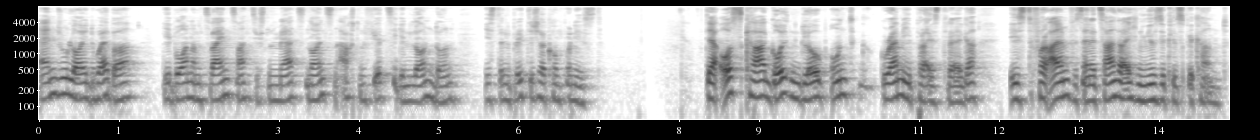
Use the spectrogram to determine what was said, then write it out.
Andrew Lloyd Webber, geboren am 22. März 1948 in London, ist ein britischer Komponist. Der Oscar, Golden Globe und Grammy-Preisträger ist vor allem für seine zahlreichen Musicals bekannt.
